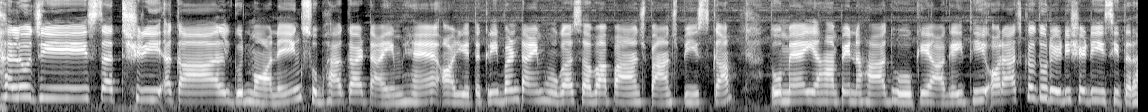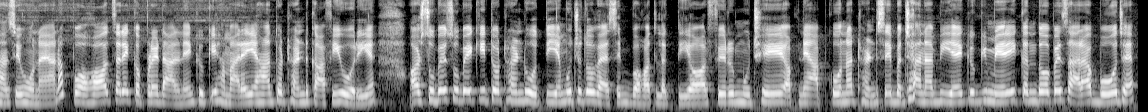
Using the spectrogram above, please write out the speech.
हेलो जी, सत श्री अकाल, गुड मॉर्निंग। सुबह का टाइम है और ये तकरीबन टाइम होगा सवा पाँच पाँच बीस का। तो मैं यहाँ पे नहा धो के आ गई थी और आजकल तो रेडी शेडी इसी तरह से होना है ना। बहुत सारे कपड़े डालने हैं क्योंकि हमारे यहाँ तो ठंड काफ़ी हो रही है और सुबह सुबह की तो ठंड होती है। मुझे तो वैसे भी बहुत लगती है और फिर मुझे अपने आप को ना ठंड से बचाना भी है क्योंकि मेरे कंधों पर सारा बोझ है।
